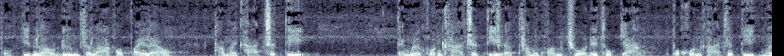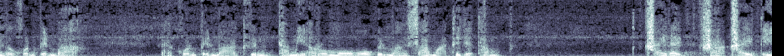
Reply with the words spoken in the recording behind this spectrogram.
พอกินเหล้าดื่มสลาเข้าไปแล้วทำให้ขาดสติ แต่เมื่อคนขาดสติแล้วทำความชั่วในทุกอย่างเพราะคนขาดสติเหมือนกับคนเป็นบ้าแต่คนเป็นบ้าขึ้น ถ้ามีอารมณ์โมโหขึ้นมาสามารถที่จะทำใครได้ฆ่าใครตี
